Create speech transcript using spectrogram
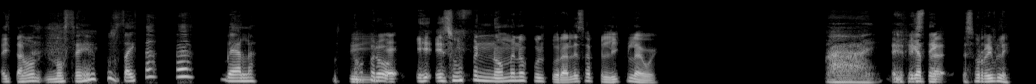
Ahí está. no, no sé, pues ahí está, ah, véala. Pues No, pero eh, e- es un fenómeno cultural esa película, güey. ay, E- fíjate, está- es horrible.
